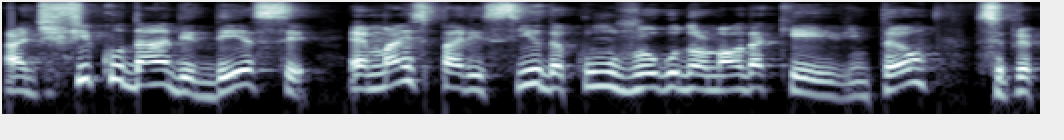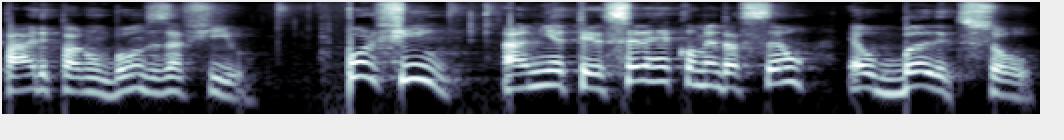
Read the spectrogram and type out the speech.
A dificuldade desse é mais parecida com um jogo normal da Cave, então se prepare para um bom desafio. Por fim, a minha terceira recomendação é o Bullet Soul.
